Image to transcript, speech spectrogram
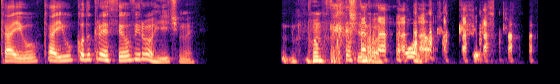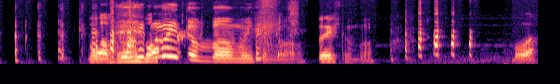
Caiu, caiu, quando cresceu virou ritmo. Vamos continuar. Porra. boa, boa, boa. Muito bom, muito bom. Muito bom. Boa.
